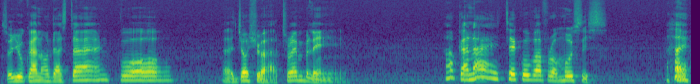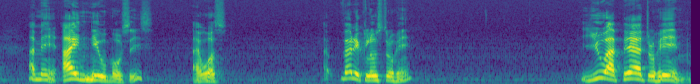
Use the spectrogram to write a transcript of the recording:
So you can understand poor uh, Joshua trembling how can I take over from Moses? I, I mean, I knew Moses. I was uh, very close to him. You appeared to him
